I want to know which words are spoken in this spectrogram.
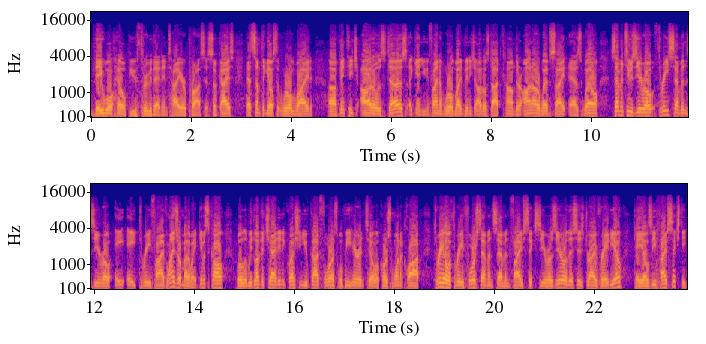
they will help you through that entire process. So, guys, that's something else that Worldwide uh, Vintage Autos does. Again, you can find them worldwide, worldwidevintageautos.com. They're on our website as well. 720-370-8835. Lines are open, by the way. Give us a call. Well, we'd love to chat. Any question you've got for us, we'll be here until, of course, 1 o'clock. 303-477-5600. This is Drive Radio, KLZ 560.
